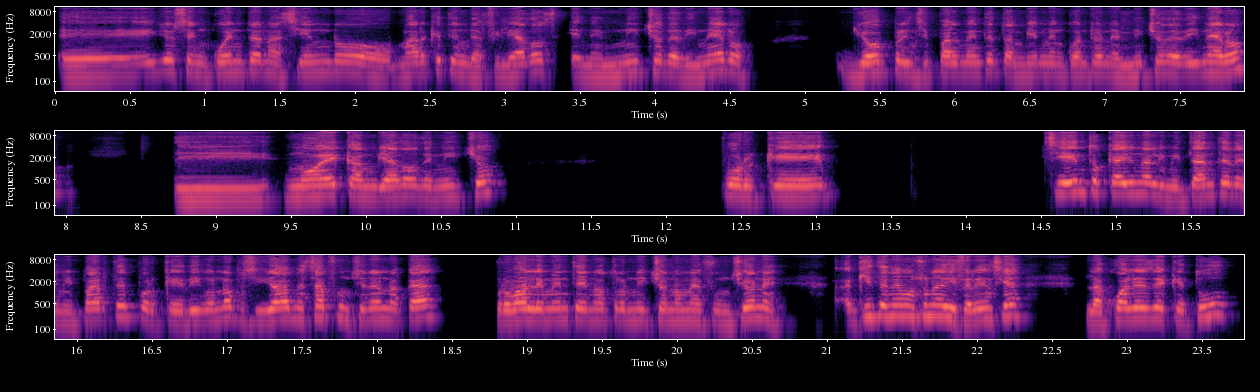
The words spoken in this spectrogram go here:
eh, ellos se encuentran haciendo marketing de afiliados en el nicho de dinero yo principalmente también me encuentro en el nicho de dinero y no he cambiado de nicho porque siento que hay una limitante de mi parte porque digo, no, pues si ya me está funcionando acá, probablemente en otro nicho no me funcione. Aquí tenemos una diferencia, la cual es de que tú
